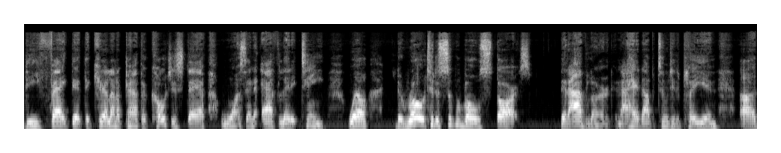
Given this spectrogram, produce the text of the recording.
the fact that the Carolina Panther coaching staff wants an athletic team. Well, the road to the Super Bowl starts that I've learned, and I had the opportunity to play in uh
